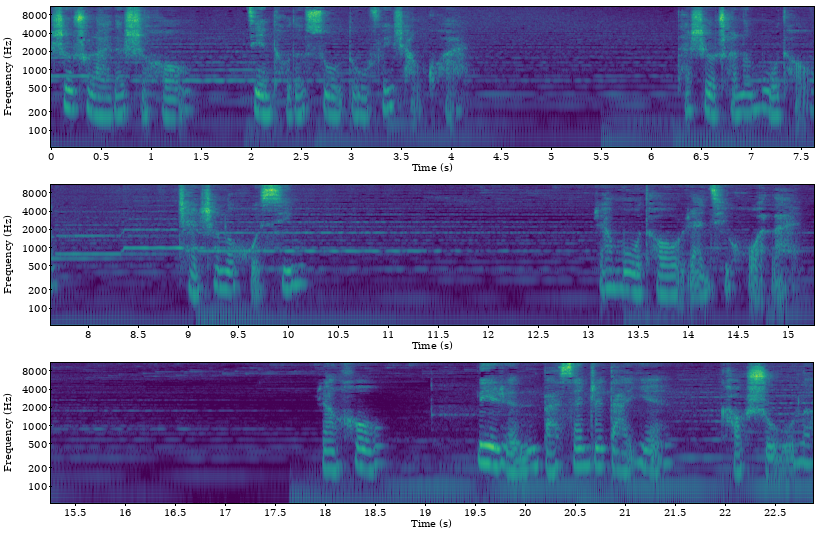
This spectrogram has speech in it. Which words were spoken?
射出来的时候。箭头的速度非常快，它射穿了木头，产生了火星，让木头燃起火来。然后，猎人把三只大雁烤熟了，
